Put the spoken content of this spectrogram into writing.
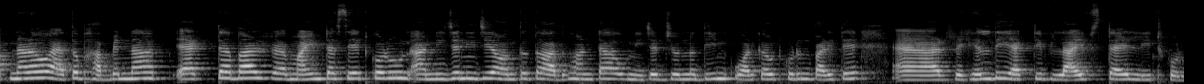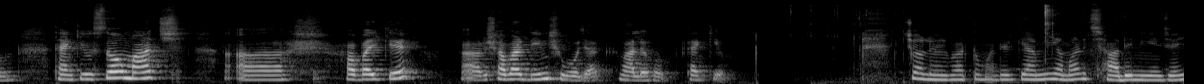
আপনারাও এত ভাববেন না, একটা বার মাইন্ডটা সেট করুন আর নিজে নিজে অন্তত আধ ঘণ্টা নিজের জন্য দিন ওয়ার্কআউট করুন বাড়িতে আর হেলদি অ্যাক্টিভ লাইফস্টাইল লিড করুন। থ্যাংক ইউ সো মাচ সবাইকে আর সবার দিন শুভ যাক, ভালো হোক। থ্যাংক ইউ চলো এবার তোমাদেরকে আমি আমার ছাদে নিয়ে যাই,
